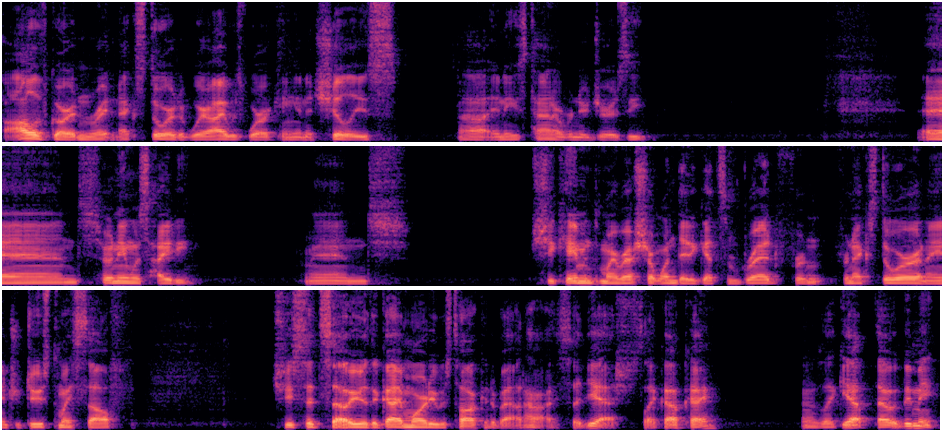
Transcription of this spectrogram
Olive Garden right next door to where I was working in a Chili's uh, in East Hanover, New Jersey. And her name was Heidi, and she came into my restaurant one day to get some bread for for next door, and I introduced myself. She said, "So you're the guy Marty was talking about, huh?" I said, "Yeah." She's like, "Okay." I was like, "Yep, that would be me."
